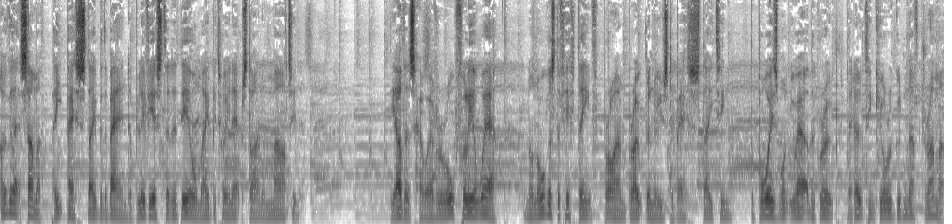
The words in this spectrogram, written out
Over that summer, Pete Best stayed with the band, oblivious to the deal made between Epstein and Martin. The others, however, are all fully aware, and on August the 15th, Brian broke the news to Best, stating, The boys want you out of the group, they don't think you're a good enough drummer.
